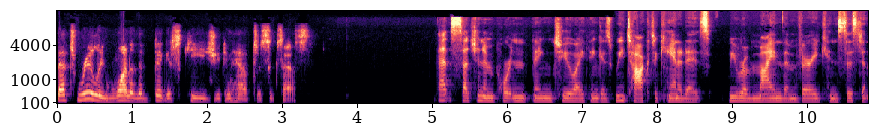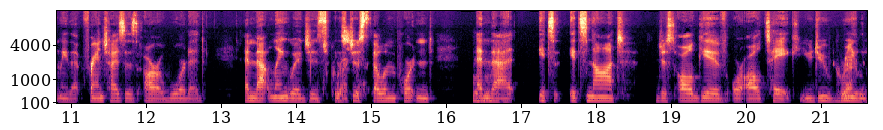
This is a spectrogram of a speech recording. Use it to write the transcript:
that's really one of the biggest keys you can have to success. That's such an important thing too, I think as we talk to candidates, we remind them very consistently that franchises are awarded and that language is, is just so important mm-hmm. and that it's it's not just all give or all take. You do Correct. really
